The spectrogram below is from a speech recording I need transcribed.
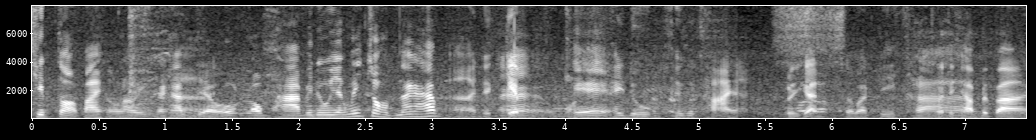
คลิปต่อไปของเราอีกนะครับ อ่า เดี๋ยวเราพาไปดูยังไม่จบนะครับ อ่าเดี๋ยวเก็บอ่าโอหมดเค ให้ดูคลิปสุดท้ายนะ คุยกัน สวัสดีครับ สวัสดีครับ บ๊ายบาย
